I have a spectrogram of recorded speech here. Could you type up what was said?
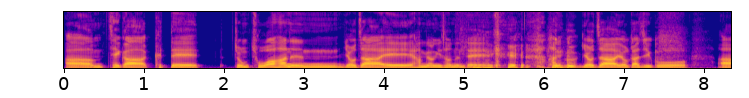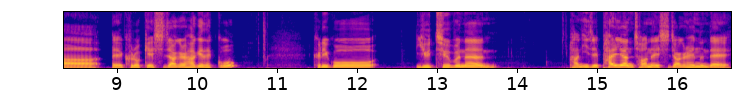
아, 제가 그때 좀 좋아하는 여자애 한 명 있었는데 그 한국 여자여가지고 아, 예, 그렇게 시작을 하게 됐고 그리고 유튜브는 한 이제 8년 전에 시작을 했는데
